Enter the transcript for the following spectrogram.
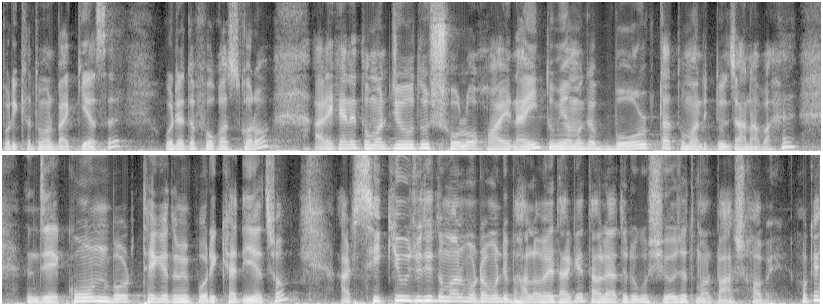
পরীক্ষা তোমার বাকি আছে, ওইটাতে ফোকাস করো। আর এখানে তোমার যেহেতু ষোলো হয় নাই, তুমি আমাকে বোর্ডটা তোমার একটু জানাবা হ্যাঁ? যে কোন বোর্ড থেকে তুমি পরীক্ষা দিয়েছ। আর সিকিউ যদি তোমার মোটামুটি ভালো হয়ে থাকে, তাহলে এতটুকু সিও যে তোমার পাস হবে ওকে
